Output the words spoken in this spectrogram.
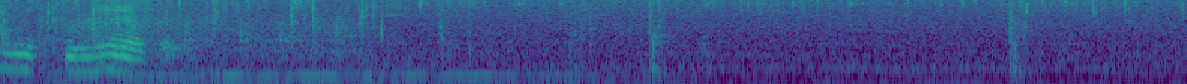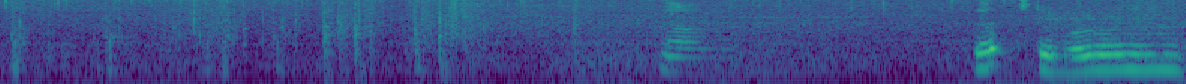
What's there? Um, that's the one.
